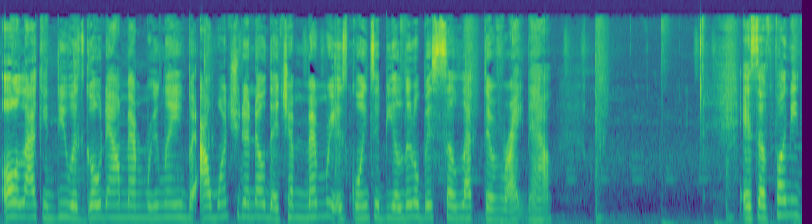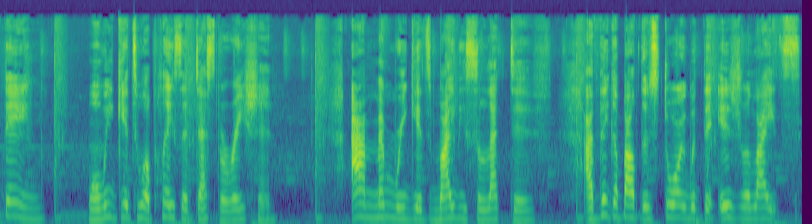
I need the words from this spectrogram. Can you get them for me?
All I can do is go down memory lane, but I want you to know that your memory is going to be a little bit selective right now. It's a funny thing when we get to a place of desperation. Our memory gets mighty selective. I think about the story with the Israelites,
